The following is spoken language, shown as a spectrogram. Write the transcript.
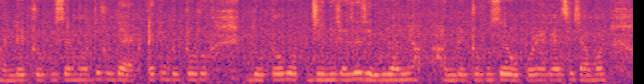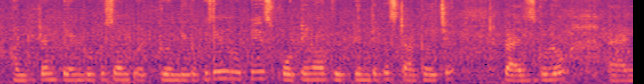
হান্ড্রেড রুপিসের মধ্যে। শুধু একটা কি দুটো দুটো জিনিস আছে যেগুলো আমি হান্ড্রেড রুপিসের ওপরে গেছে। যেমন hundred and ten rupees and twenty rupees ten rupees fourteen আর ফিফটিন থেকে স্টার্ট হয়েছে। প্রাইসগুলো অ্যান্ড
